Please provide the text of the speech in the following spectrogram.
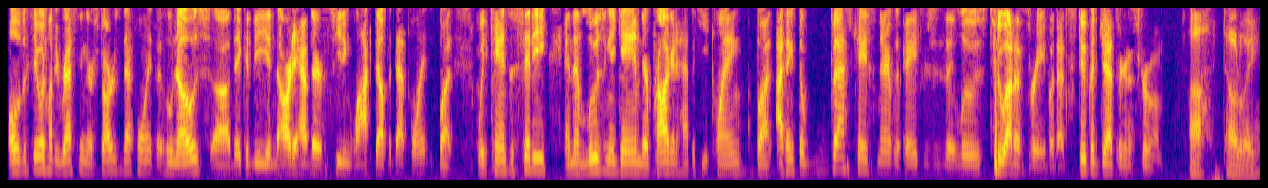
Although the Steelers might be resting their starters at that point, so who knows? Uh, they could be and already have their seating locked up at that point. But with Kansas City and them losing a game, they're probably going to have to keep playing. But I think the best case scenario for the Patriots is they lose two out of three. But that stupid Jets are going to screw them. Ah, totally.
